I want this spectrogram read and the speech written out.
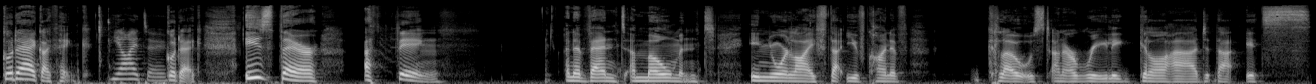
good egg. I think. Yeah, I do. Good egg. Is there a thing, an event, a moment in your life that you've kind of closed and are really glad that it's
